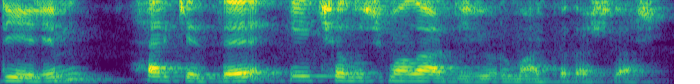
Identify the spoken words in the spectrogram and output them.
diyelim. Herkese iyi çalışmalar diliyorum arkadaşlar.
